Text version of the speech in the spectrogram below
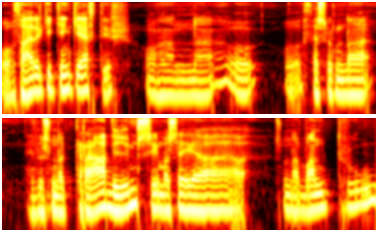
Og það er ekki gengið eftir og, hann, og, og þess vegna hefur svona grafið um sig, maður segja, svona vandrú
